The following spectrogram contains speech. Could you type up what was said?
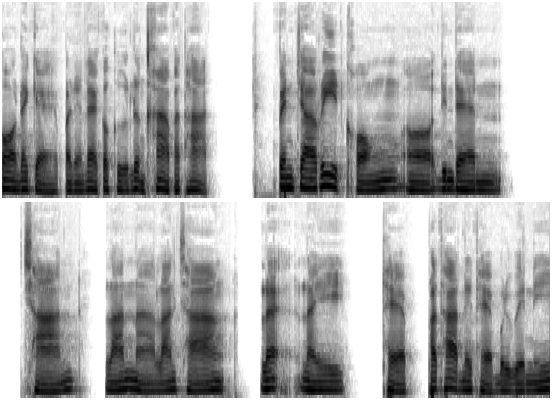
ก็ได้แก่ประเด็นแรกก็คือเรื่องฆ่าพระธาตุ เป็นจารีตของออดินแดนฉานล้านนาล้านช้าง และในแถบพระธาตุในแถบบริเวณนี้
